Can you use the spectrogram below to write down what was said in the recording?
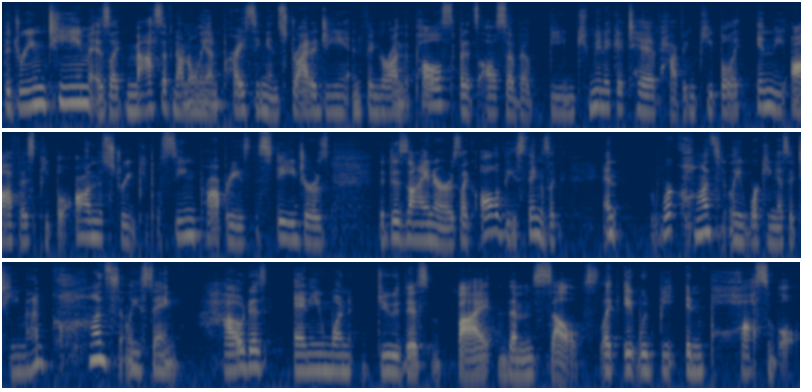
the dream team is like massive, not only on pricing and strategy and finger on the pulse, but it's also about being communicative, having people like in the office, people on the street, people seeing properties, the stagers, the designers, like all of these things. Like, and we're constantly working as a team, and I'm constantly saying, how does anyone do this by themselves? Like, it would be impossible.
